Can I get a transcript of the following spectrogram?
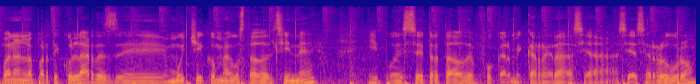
Bueno, en lo particular, desde muy chico me ha gustado el cine y pues he tratado de enfocar mi carrera hacia, hacia ese rubro.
